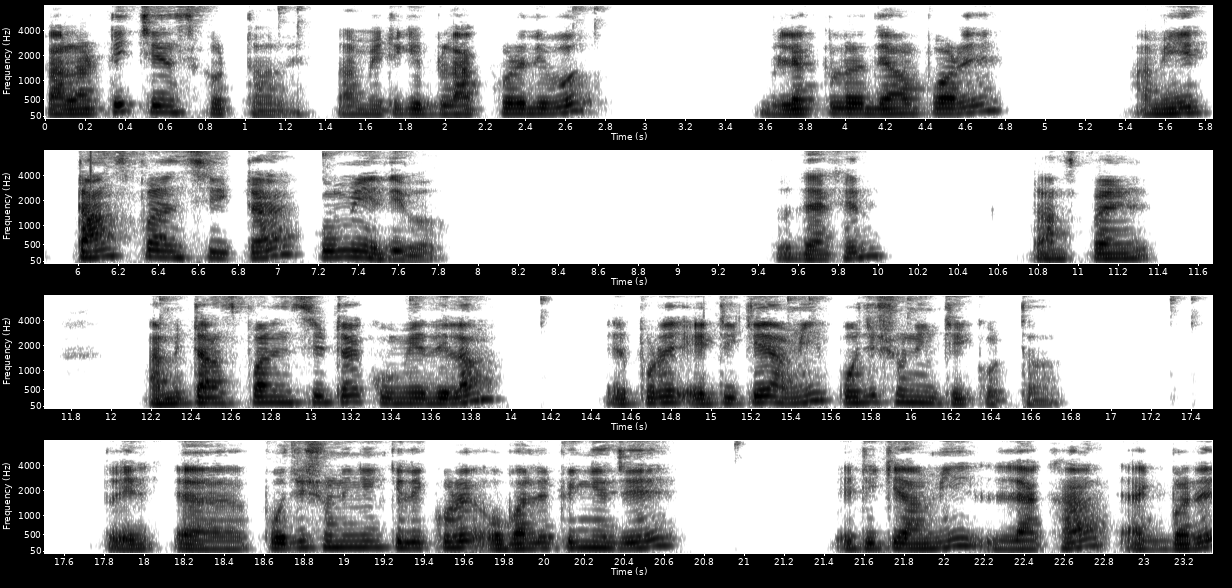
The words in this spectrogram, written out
কালারটি চেঞ্জ করতে হবে। তো আমি এটিকে ব্ল্যাক করে দিব। ব্ল্যাক কালার দেওয়ার পরে আমি ট্রান্সপারেন্সিটা কমিয়ে দিব। তো দেখেন ট্রান্সপারেন্ট আমি ট্রান্সপারেন্সিটা কমিয়ে দিলাম, এরপরে এটিকে আমি পজিশনিং ঠিক করতে হবে। তো পজিশনিং এ ক্লিক করে ওভারলেপিং এ যে এটিকে আমি লেখা একবারে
